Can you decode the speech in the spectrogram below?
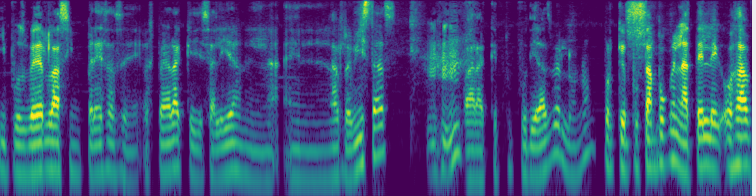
y pues ver las impresas, eh, esperar a que salieran en, las revistas para que tú pudieras verlo, ¿no? Porque pues tampoco en la tele, o sea,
